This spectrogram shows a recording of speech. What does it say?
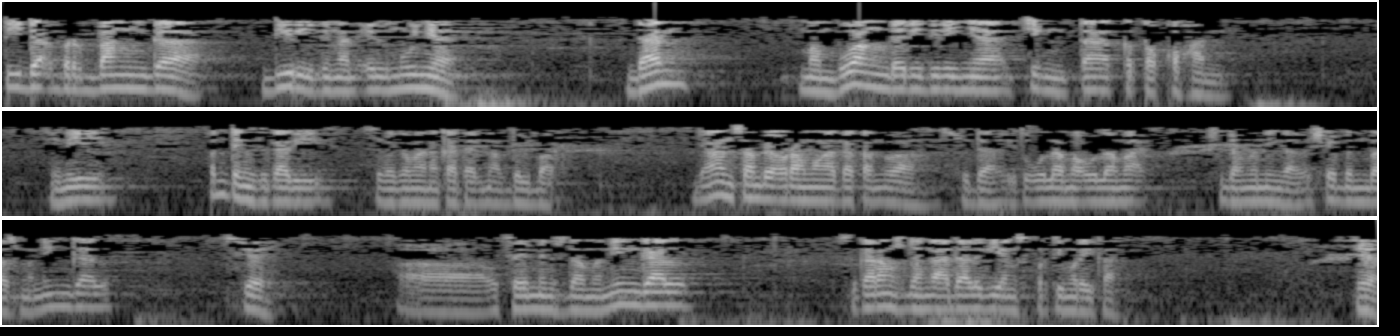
tidak berbangga diri dengan ilmunya dan membuang dari dirinya cinta ketokohan. Ini penting sekali sebagaimana kata Ibn Abdul Bar. Jangan sampai orang mengatakan wah sudah itu ulama-ulama sudah meninggal, Syekh bin Bas meninggal, Syekh uh, Utsaimin sudah meninggal, sekarang sudah nggak ada lagi yang seperti mereka. Ya,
